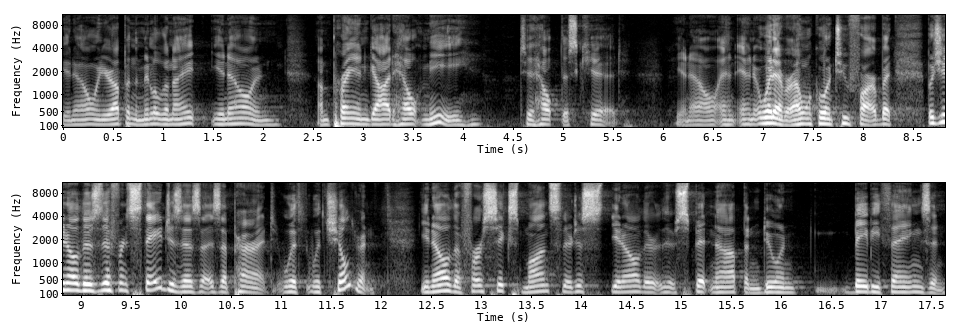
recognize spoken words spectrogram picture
You know, when you're up in the middle of the night, you know, and I'm praying, God, help me to help this kid you know, and, and whatever. I won't go in too far, but but you know, there's different stages as a, as a parent with with children. You know, the first six months they're just you know they're they're spitting up and doing baby things, and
